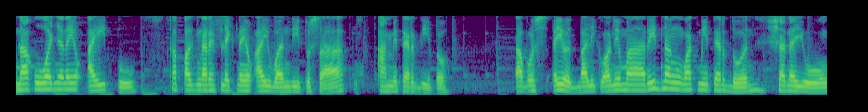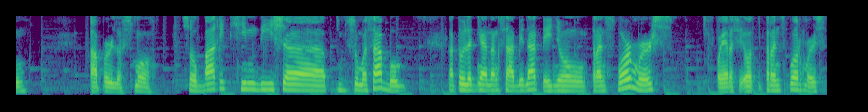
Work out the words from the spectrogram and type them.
nakuha niya na yung I2 kapag na-reflect na yung I1 dito sa ammeter dito. Tapos, ayun, bali ko ano yung ma-read ng wattmeter doon, siya na yung copper loss mo. So bakit hindi siya sumasabog? Katulad nga ng sabi natin, yung transformers, pwera si auto transformers,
